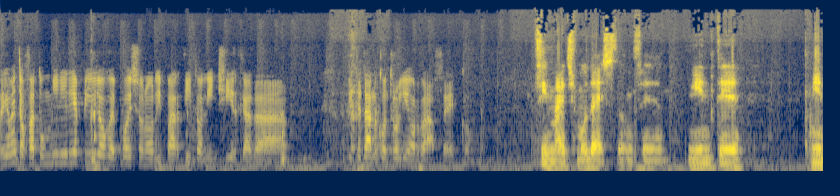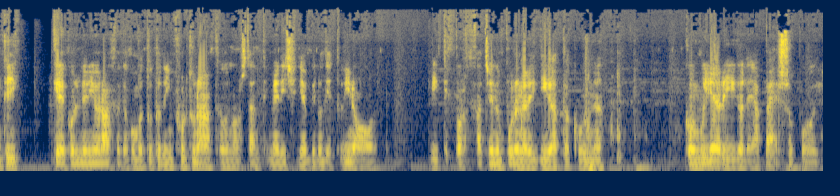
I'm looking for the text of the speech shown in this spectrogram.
praticamente ho fatto un mini riepilogo e poi sono ripartito all'incirca da Pete Dunn contro Leon Ruff, ecco. Sì, match modesto, niente, niente che con Leon Ruff che ha combattuto da infortunato, nonostante i medici gli abbiano detto di no, facendo pure una litigata con, con William Regal e ha perso poi,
